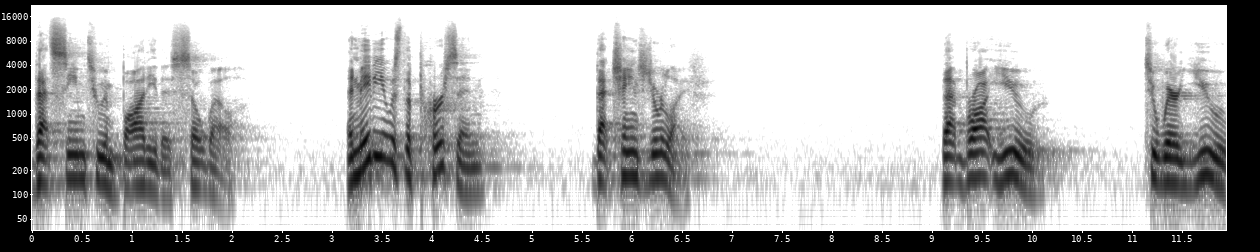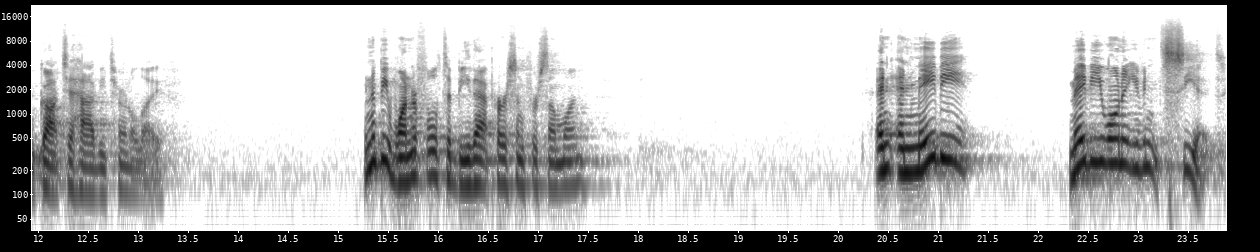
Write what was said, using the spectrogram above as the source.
that seemed to embody this so well? And maybe it was the person that changed your life, that brought you to where you got to have eternal life. Wouldn't it be wonderful to be that person for someone? And, and maybe, maybe you won't even see it.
